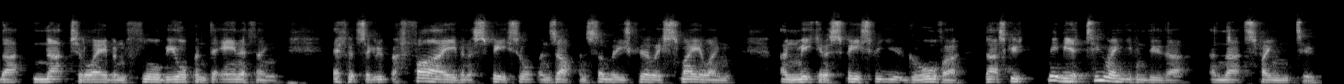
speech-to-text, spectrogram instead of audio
that natural ebb and flow be open to anything. If it's a group of five and a space opens up and somebody's clearly smiling and making a space for you to go over, that's good. Maybe a two might even do that, and that's fine too.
